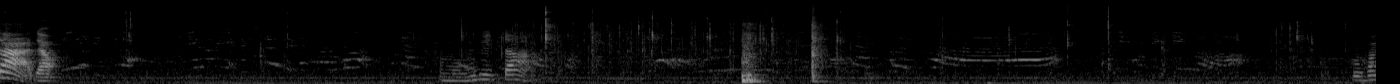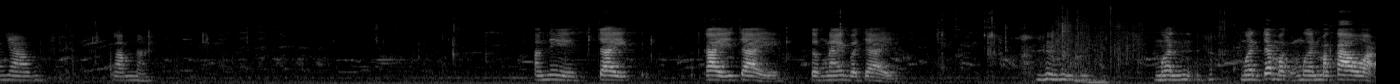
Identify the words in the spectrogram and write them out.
จ้าเจ้าสมองมันคิดจ้าคุณข้างยาวลำหนะอันนี้ใจไก่ใจเครื่องในบะใจ เหมือนเหมือนจะเหมือนมาเกาอะ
